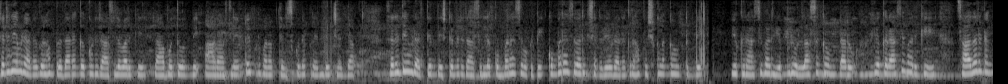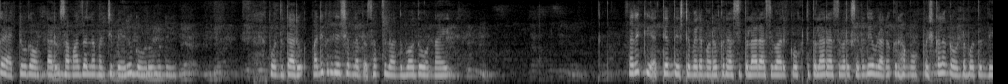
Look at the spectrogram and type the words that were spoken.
శనిదేవుడి అనుగ్రహం ప్రధానంగా కొన్ని రాశుల వారికి రాబోతుంది. ఆ రాశులు ఏంటో ఇప్పుడు మనం తెలుసుకునే ప్రయత్నం చేద్దాం. శనిదేవుడు అత్యంత ఇష్టమైన రాశుల్లో కుంభరాశి ఒకటి. కుంభరాశి వారికి శనిదేవుడు అనుగ్రహం పుష్కలంగా ఉంటుంది. ఈ యొక్క రాశి వారు ఎప్పుడు ఉల్లాసంగా ఉంటారు. ఈ యొక్క రాశి వారికి సాధారణంగా యాక్టివ్గా ఉంటారు. సమాజంలో మంచి పేరు గౌరవాన్ని పొందుతారు. పని ప్రదేశంలో ప్రశంసలు అందుబాటు ఉన్నాయి. సరికి అత్యంత ఇష్టమైన మరొక రాశి తులారాశి వారికి ఒకటి. తులారాశి వారికి శనిదేవుడు అనుగ్రహము పుష్కలంగా ఉండబోతుంది.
